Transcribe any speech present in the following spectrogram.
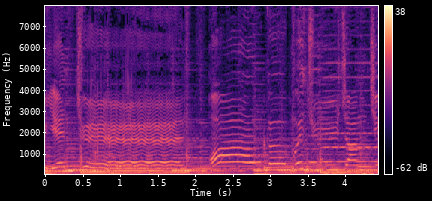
厌倦，换个规矩章节，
